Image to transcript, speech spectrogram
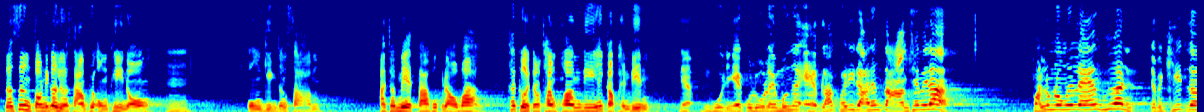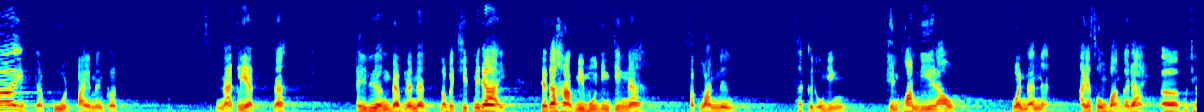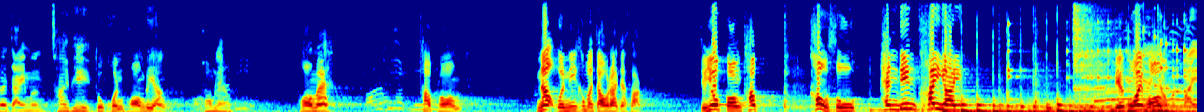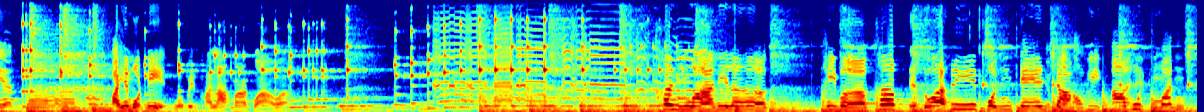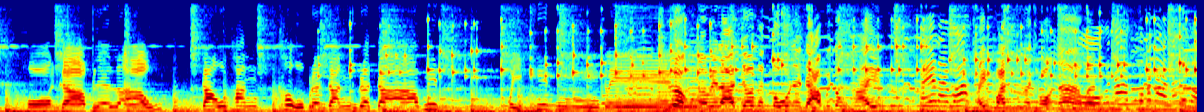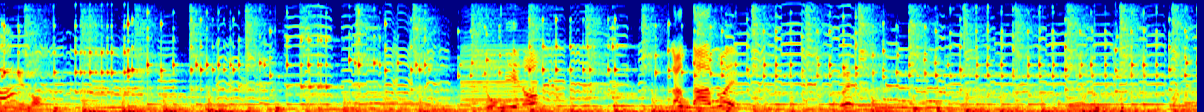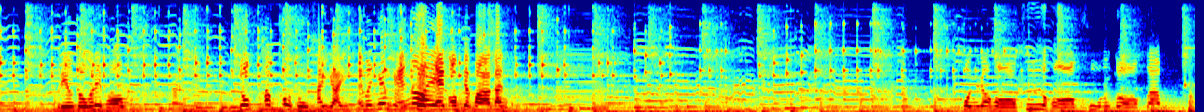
แล้วซึ่งตอนนี้ก็เหลือสามพระองค์พี่น้อง อืม องค์หญิงทั้งสามอาจจะเมตตาพวกเราบ้าง ถ้าเกิดเราทำความดีให้กับแผ่นดิน เนี่ยมึงพูดอย่างเงี้ยกูรู้เลยมึงอะแอบรักพระธิดาทั้งสามใช่ไหมล่ะ ฝันลมลงแรงๆเพื่อนอย่าไปคิดเลย จะพูดไปมันก็น่าเกลียดนะ ไอเรื่องแบบนั้นน่ะเราไปคิดไม่ได้ แต่ถ้าหากมีบุญจริง ๆ นะ สักวันหนึ่ง ถ้าเกิดองค์หญิงเห็นความดีเรา วันนั้นน่ะอาจจะสมหวังก็ได้ เออกูเชื่อใจมึง ใช่พี่ ทุกคนพร้อมหรือยัง พร้อมแล้ว พ ร้อมไหมถ้าพร้อม ณวันนี้ข้าพเจ้าราชศักดิ์จะยกกองทัพเข้าสู่แผ่นดินไทยใหญ่เดี๋ยวตัวให้พร้อม เอามันไปอะไปให้หมดนี่กูว่าเป็นภาระมากกว่าว่ะ ขั้นว่าได้เลิก ให้เบิกทัพเต็มตัว รีบพลเจนจับน้องพี่ อาวุธมันหอกดาบและเหลา เก่าทัน เข้าประจันประจามิตรไม่คิดเกรงเชื่อมึงอะเวลาเจอศัตรูเนี่ยดาบไม่ต้องใช้ใช้อะไรวะใช้ฟันมึงอะเฉอดหน้าโอ้มันมันน่ากลัวขนาดนั้นเลยเหรอ เห็นเหรอดูพี่น้องลำตามด้วย เฮ้ย เตรียมตัวกันให้พร้อม ยกทัพเข้าสู่ไทยใหญ่ให้มันเข้มแข็งหปน่ลอดย แอกออกจากบากัน คนระหอกคือหอกควงกลอกกลับ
